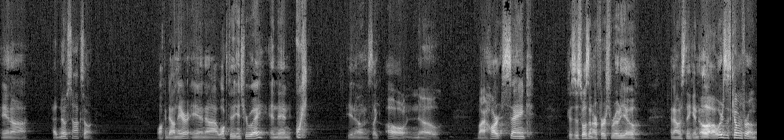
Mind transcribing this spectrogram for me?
and uh, had no socks on. Walking down there and uh, walked through the entryway, and then, you know, it's like, oh no. My heart sank because this wasn't our first rodeo. And I was thinking, oh, where's this coming from?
